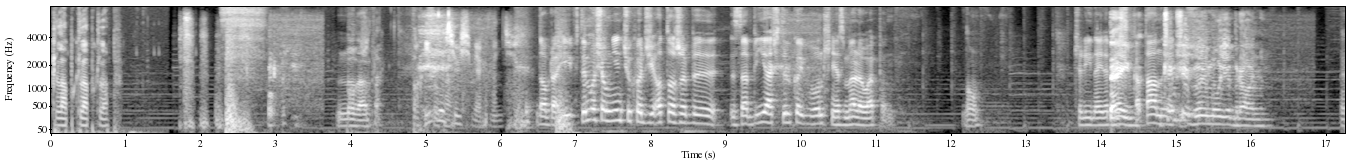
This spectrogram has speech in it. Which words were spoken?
Klap, klap, klap. No Dobrze, dobra. tak. Trochę Idzie się uśmiechnąć. Dobra, i w tym osiągnięciu chodzi o to, żeby zabijać tylko i wyłącznie z melee weapon. No. Czyli najlepiej Ej, z katany. czym się wyjmuje broń? E,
